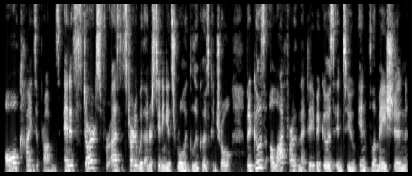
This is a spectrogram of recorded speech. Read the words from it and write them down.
all kinds of problems. And it starts for us, it started with understanding its role in glucose control, but it goes a lot farther than that, Dave. It goes into inflammation,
